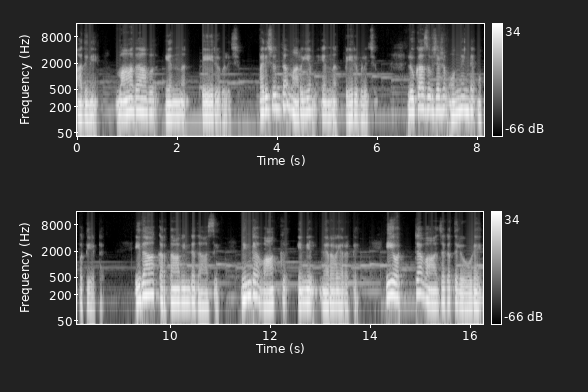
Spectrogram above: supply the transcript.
അതിനെ മാതാവ് എന്ന് പേര് വിളിച്ചു. പരിശുദ്ധ മറിയം എന്ന് പേര് വിളിച്ചു. ലൂക്കാസ് സുവിശേഷം ഒന്നിന്റെ മുപ്പത്തിയെട്ട്. ഇതാ കർത്താവിന്റെ ദാസി നിന്റെ വാക്ക് എന്നിൽ നിറവേറട്ടെ. ഈ ഒറ്റ വാചകത്തിലൂടെ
